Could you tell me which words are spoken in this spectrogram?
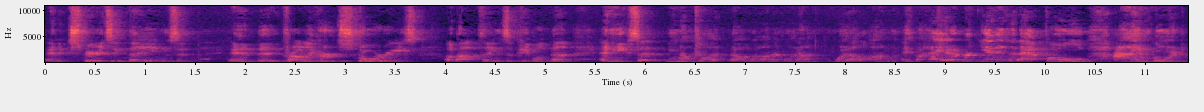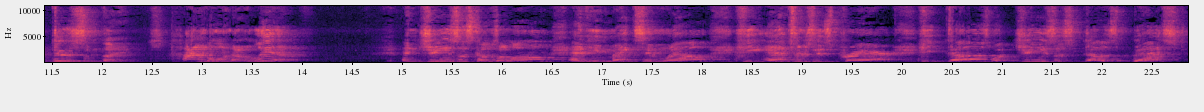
and experiencing things, and, and uh, he probably heard stories about things that people have done. And he said, You know what, doggone it, when I'm well, I'm, if I ever get into that pool, I am going to do some things. I'm going to live. And Jesus comes along and he makes him well. He answers his prayer. He does what Jesus does best.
